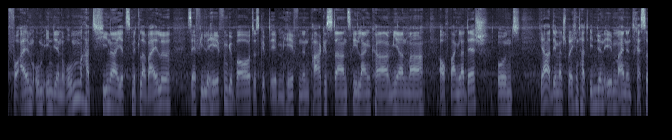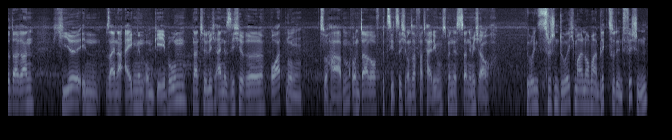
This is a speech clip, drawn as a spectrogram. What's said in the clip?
Vor allem um Indien rum hat China jetzt mittlerweile sehr viele Häfen gebaut. Es gibt eben Häfen in Pakistan, Sri Lanka, Myanmar, auch Bangladesch. Und ja, dementsprechend hat Indien eben ein Interesse daran, hier in seiner eigenen Umgebung natürlich eine sichere Ordnung zu haben. Und darauf bezieht sich unser Verteidigungsminister nämlich auch. Übrigens zwischendurch mal noch mal ein Blick zu den Fischen.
